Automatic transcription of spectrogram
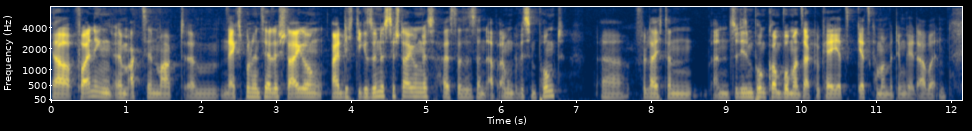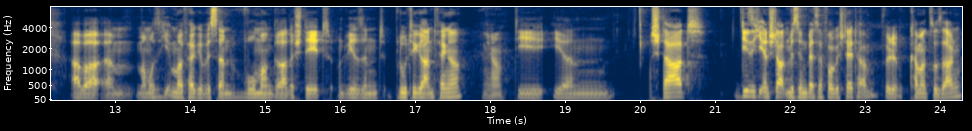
ja, vor allen Dingen im Aktienmarkt ähm, eine exponentielle Steigerung eigentlich die gesündeste Steigerung ist. Heißt, dass es dann ab einem gewissen Punkt äh, vielleicht dann an, zu diesem Punkt kommt, wo man sagt, okay, jetzt, jetzt kann man mit dem Geld arbeiten. Aber ähm, man muss sich immer vergewissern, wo man gerade steht. Und wir sind blutige Anfänger, Ja. die ihren Start, die sich ihren Start ein bisschen besser vorgestellt haben, würde, kann man so sagen.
